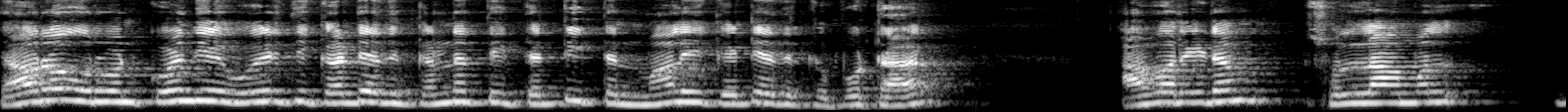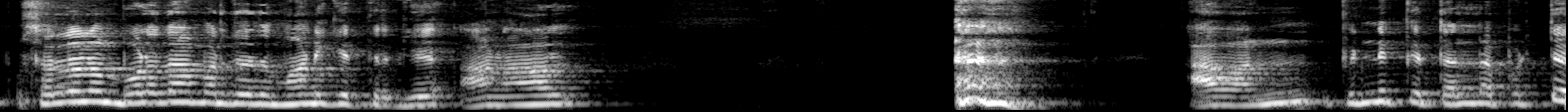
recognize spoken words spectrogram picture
யாரோ ஒருவன் குழந்தையை உயர்த்தி காட்டி அதன் கன்னத்தை தட்டி தன் மாலையை கட்டி அதற்கு போட்டார். அவரிடம் சொல்லாமல் சொல்லணும் போலதான் இருந்தது மாணிக்கத்திற்கு. ஆனால் அவன் பின்னுக்கு தள்ளப்பட்டு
